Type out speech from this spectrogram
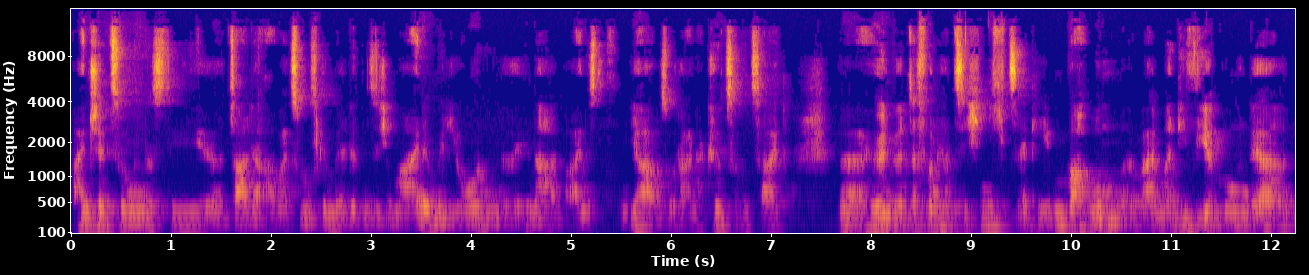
Einschätzungen, dass die äh, Zahl der arbeitslos gemeldeten sich um eine Million äh, innerhalb eines Jahres oder einer kürzeren Zeit äh, erhöhen wird. Davon hat sich nichts ergeben. Warum? Weil man die Wirkungen der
